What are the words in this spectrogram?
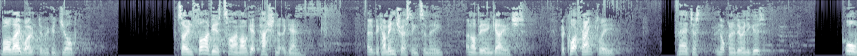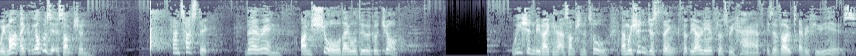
Well, they won't do a good job. So in five years' time, I'll get passionate again and it become interesting to me and I'll be engaged. But quite frankly, they're just not going to do any good. Or we might make the opposite assumption. Fantastic. They're in. I'm sure they will do a good job. We shouldn't be making that assumption at all. And we shouldn't just think that the only influence we have is a vote every few years.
